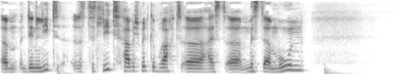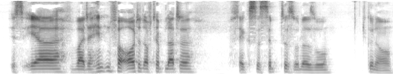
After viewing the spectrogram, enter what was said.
Ähm, den Lied, das, das Lied habe ich mitgebracht, äh, heißt äh, Mr. Moon. Ist eher weiter hinten verortet auf der Platte. Sechstes, siebtes oder so. Genau.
